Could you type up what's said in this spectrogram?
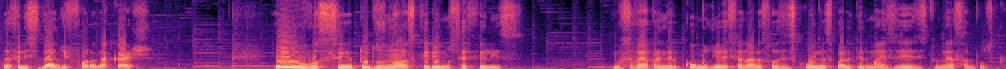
da felicidade fora da caixa. Eu, você, todos nós queremos ser felizes. E você vai aprender como direcionar as suas escolhas para ter mais êxito nessa busca.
